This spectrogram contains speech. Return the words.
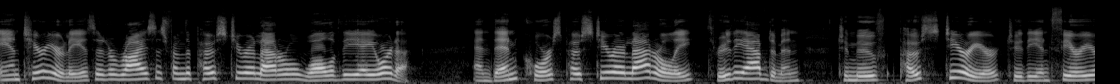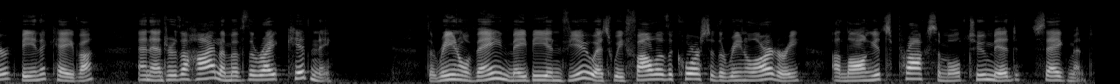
anteriorly as it arises from the posterior lateral wall of the aorta, and then course posterolaterally through the abdomen to move posterior to the inferior vena cava and enter the hilum of the right kidney. The renal vein may be in view as we follow the course of the renal artery along its proximal to mid segment.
